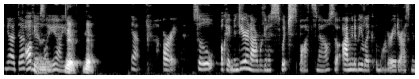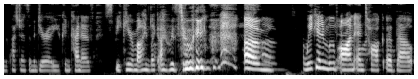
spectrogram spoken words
Yeah, definitely. Obviously, yeah, yeah, yeah. Yeah. yeah. All right. So, okay, Mandira and I, we're going to switch spots now. So, I'm going to be like a moderator asking the questions, and Mandira, you can kind of speak your mind like I was doing. um, um, we can move on and talk about.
